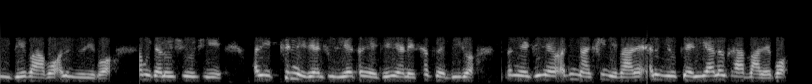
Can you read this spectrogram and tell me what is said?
ညီပေးပါပေါ့အဲ့လိုမျိုးတွေပေါ့နောက်ကြလို့ရှိလို့ရှိရင်အဲ့ဒီဖြစ်နေတဲ့လူတွေရဲ့တငယ်ချင်းတွေကနေဆက်သွယ်ပြီးတော့တငယ်ချင်းတွေအဲ့ဒီမှာရှိနေပါတယ်အဲ့လိုမျိုးကယ်ရီယာလောက်ထားပါတယ်ပေါ့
